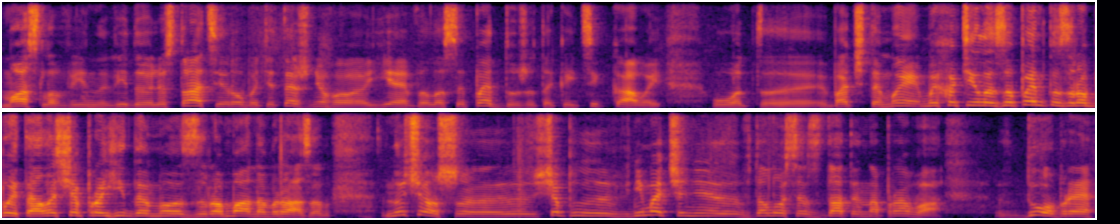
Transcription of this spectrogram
Маслов, він відеоілюстрації робить, і теж в нього є велосипед дуже такий цікавий. От, е, бачите, ми, ми хотіли зупинку зробити, але ще проїдемо з Романом разом. Ну що ж, е, щоб в Німеччині вдалося здати на права. Добре,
